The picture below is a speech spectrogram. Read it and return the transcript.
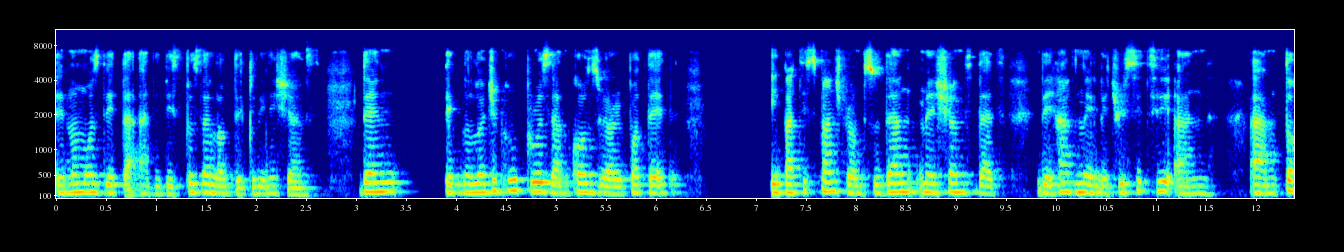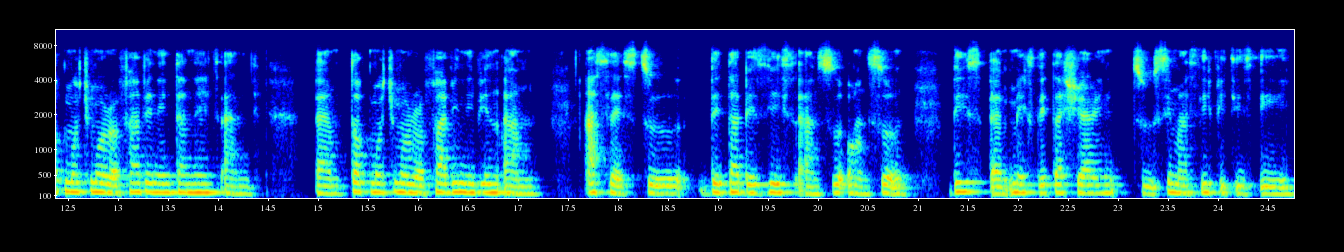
enormous data at the disposal of the clinicians. Then technological pros and cons were reported. A participant from Sudan mentioned that they have no electricity and um, talk much more of having internet and um, talk much more of having even um, access to databases and so on. So this uh, makes data sharing to seem as if it is a,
